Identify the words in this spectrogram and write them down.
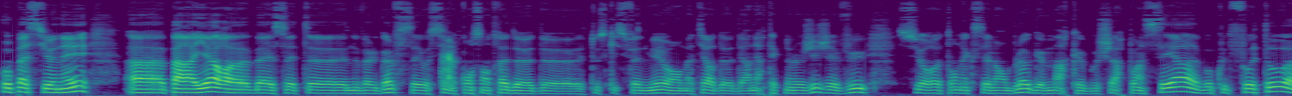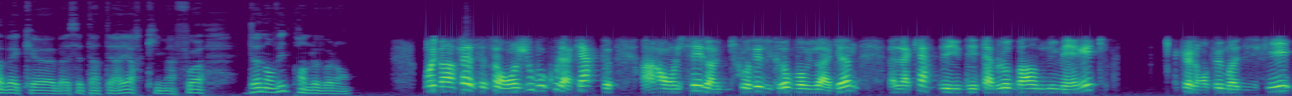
aux passionnés. Euh, par ailleurs, euh, ben, cette euh, nouvelle Golf, c'est aussi un concentré de, de, tout ce qui se fait de mieux en matière de dernière technologie. J'ai vu sur ton excellent blog marcbouchard.ca beaucoup de photos avec ben, cet intérieur qui, ma foi, donne envie de prendre le volant. Oui, ben en fait, c'est ça. On joue beaucoup la carte, ah, on le sait, dans, du côté du groupe Volkswagen, la carte des, des tableaux de bord numériques que l'on peut modifier,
